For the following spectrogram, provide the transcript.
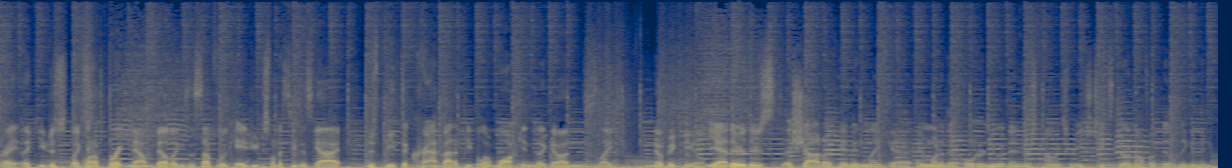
right? Like you just like want to break down buildings and stuff. Luke Cage, you just want to see this guy just beat the crap out of people and walk into guns like no big deal. Yeah, there, there's a shot of him in like uh, in one of the older New Avengers comics where he just gets thrown off a building and then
